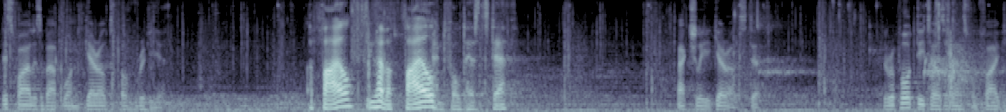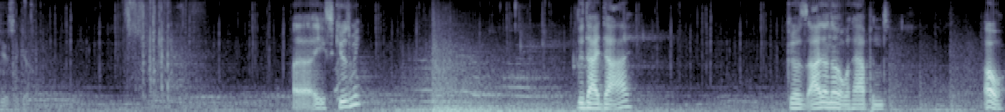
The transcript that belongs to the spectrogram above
This file is about one Geralt of Rivia. A file? You have a file? And Foltest's death? Actually, Geralt's death. The report details events from five years ago. Uh, excuse me? Did I die? Because I don't know what happened. Oh,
